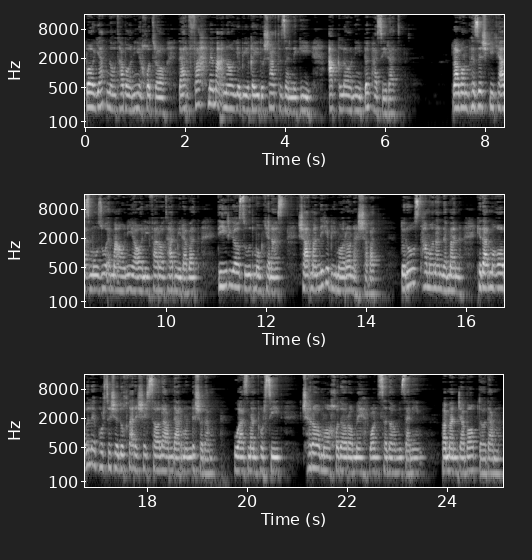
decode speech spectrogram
باید ناتوانی خود را در فهم معنای بیقید و شرط زندگی اقلانی بپذیرد. روان پزشکی که از موضوع معانی عالی فراتر می رود دیر یا زود ممکن است شرمنده بیمارانش شود درست همانند من که در مقابل پرسش دختر شش سالم درمانده شدم. او از من پرسید چرا ما خدا را مهربان صدا می‌زنیم؟ و من جواب دادم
